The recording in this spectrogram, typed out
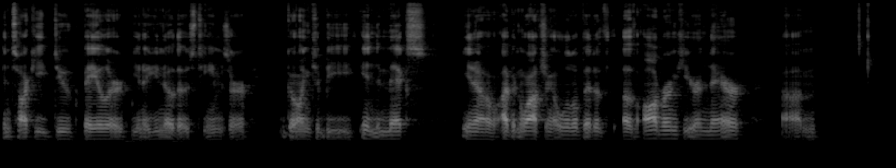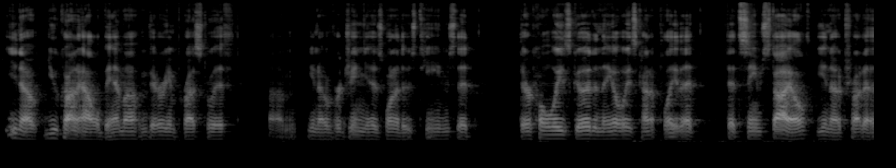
Kentucky, Duke, Baylor. You know, you know those teams are going to be in the mix. You know, I've been watching a little bit of, of Auburn here and there. Um, you know, UConn, Alabama, I'm very impressed with. Um, you know, Virginia is one of those teams that they're always good and they always kind of play that that same style. You know, try to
